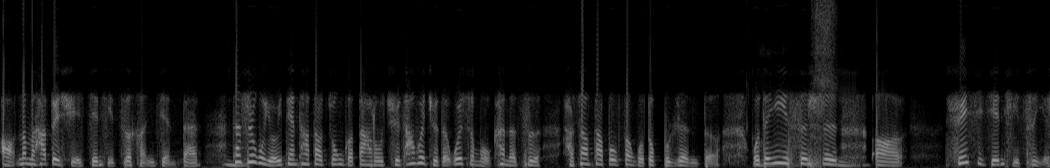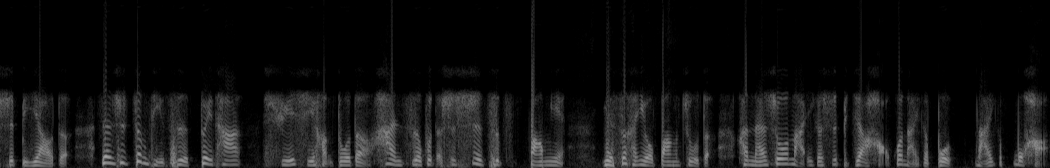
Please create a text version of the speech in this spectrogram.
哦，那么他对学简体字很简单。但是如果有一天他到中国大陆去，他会觉得为什么我看的字好像大部分我都不认得？我的意思是，呃，学习简体字也是必要的，认识正体字对他学习很多的汉字或者是识字方面。也是很有帮助的，很难说哪一个是比较好，或哪一个不，哪一个不好。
